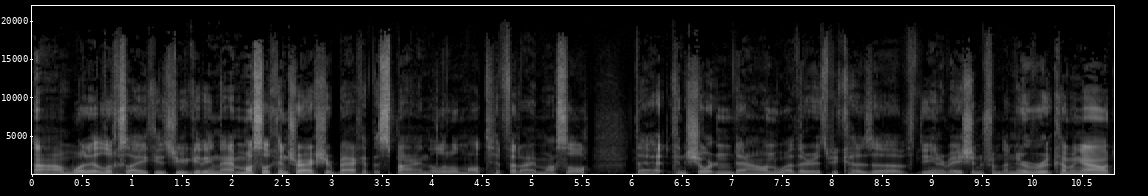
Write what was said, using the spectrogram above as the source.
um, what it looks like is you're getting that muscle contracture back at the spine, the little multifidi muscle that can shorten down, whether it's because of the innervation from the nerve root coming out,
